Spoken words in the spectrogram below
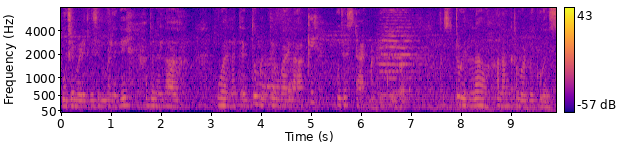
ಪೂಜೆ ಮಾಡಿದ್ವಿ ಸಿಂಪಲ್ ಆಗಿ. ಅದನ್ನೆಲ್ಲ ಹೂವು ಎಲ್ಲ ತೆಗೆದು ಮತ್ತೆ ಹೂವು ಎಲ್ಲ ಹಾಕಿ ಪೂಜೆ ಸ್ಟಾರ್ಟ್ ಮಾಡಬೇಕು ಇವಾಗ. ಫಸ್ಟು ಎಲ್ಲ ಅಲಂಕಾರ ಮಾಡಬೇಕು ಗೈಸ್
